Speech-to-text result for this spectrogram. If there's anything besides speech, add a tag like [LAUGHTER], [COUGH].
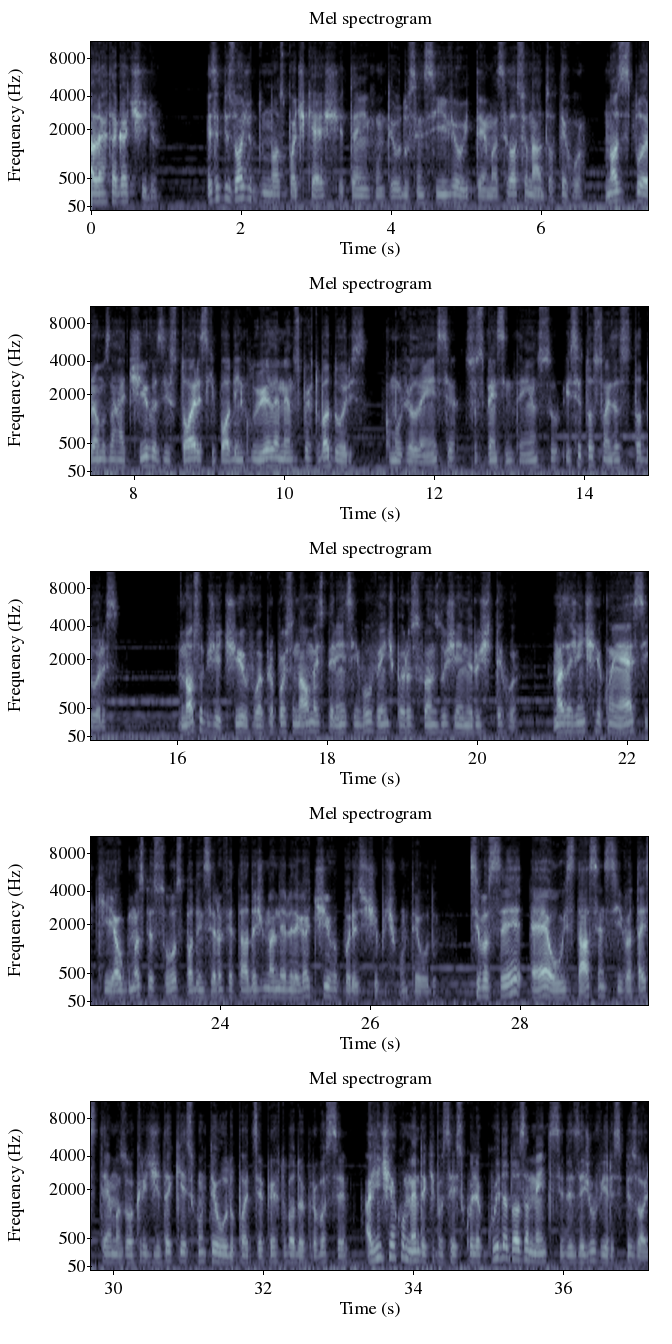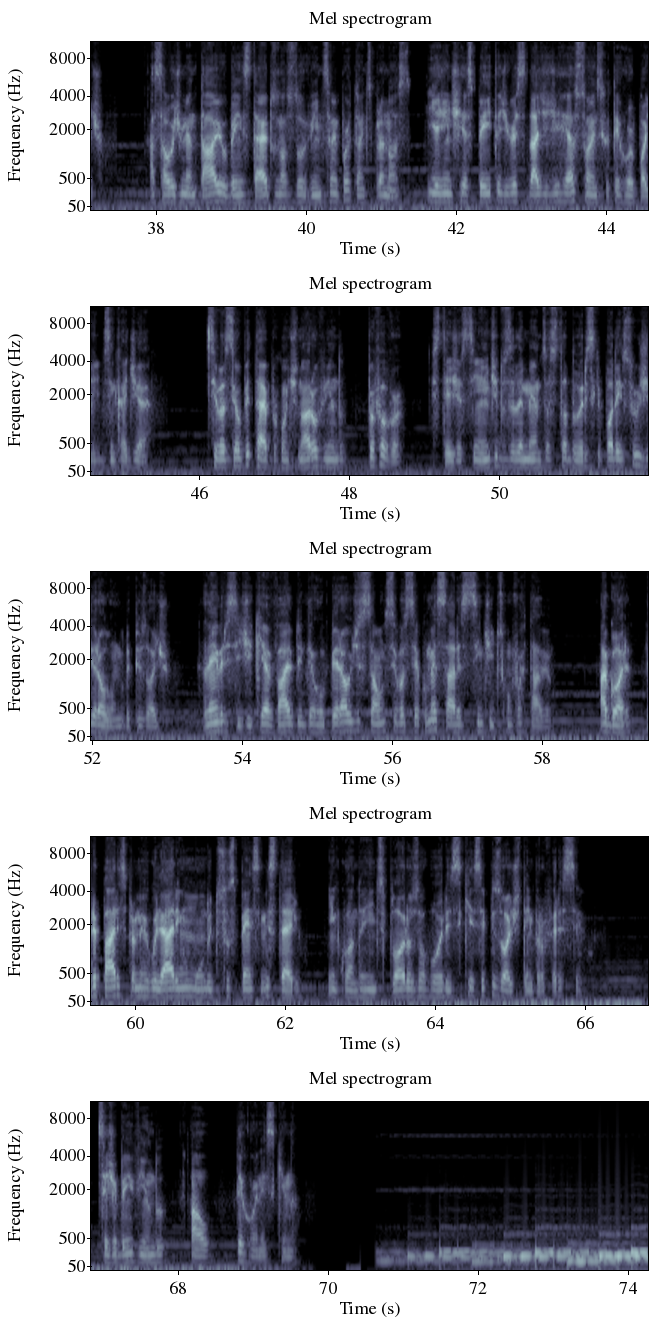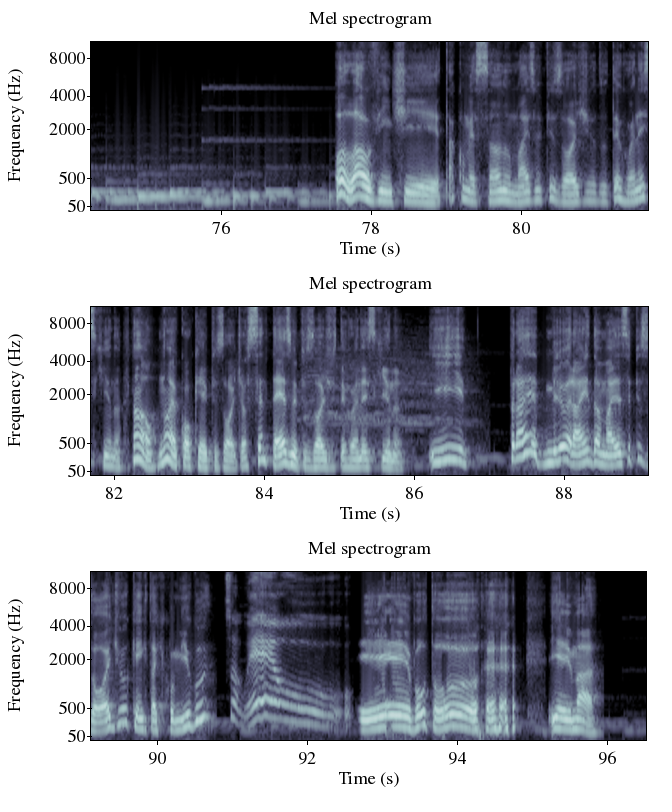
Alerta Gatilho. Esse episódio do nosso podcast tem conteúdo sensível e temas relacionados ao terror. Nós exploramos narrativas e histórias que podem incluir elementos perturbadores, como violência, suspense intenso e situações assustadoras. Nosso objetivo é proporcionar uma experiência envolvente para os fãs do gênero de terror. Mas a gente reconhece que algumas pessoas podem ser afetadas de maneira negativa por esse tipo de conteúdo. Se você é ou está sensível a tais temas ou acredita que esse conteúdo pode ser perturbador para você, a gente recomenda que você escolha cuidadosamente se deseja ouvir esse episódio. A saúde mental e o bem-estar dos nossos ouvintes são importantes para nós, e a gente respeita a diversidade de reações que o terror pode desencadear. Se você optar por continuar ouvindo, por favor, esteja ciente dos elementos assustadores que podem surgir ao longo do episódio. Lembre-se de que é válido interromper a audição se você começar a se sentir desconfortável. Agora, prepare-se para mergulhar em um mundo de suspense e mistério, enquanto a gente explora os horrores que esse episódio tem para oferecer. Seja bem-vindo ao Terror na Esquina. Olá, ouvinte! Tá começando mais um episódio do Terror na Esquina. Não, não, não é qualquer episódio, é o centésimo episódio do Terror na Esquina. E pra melhorar ainda mais esse episódio, quem que tá aqui comigo? Sou eu! E voltou! [LAUGHS] e aí, Mar?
